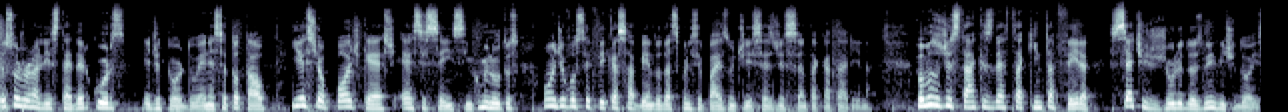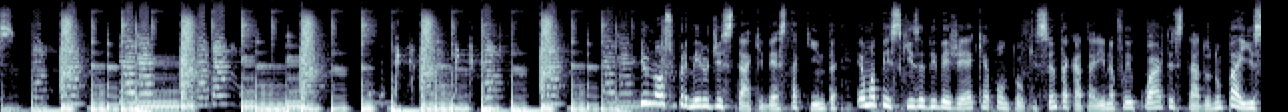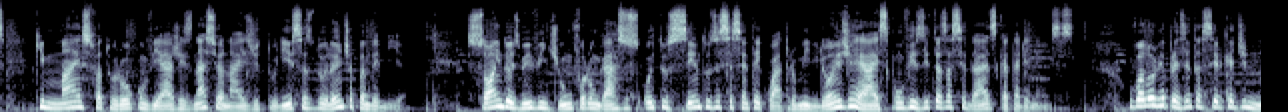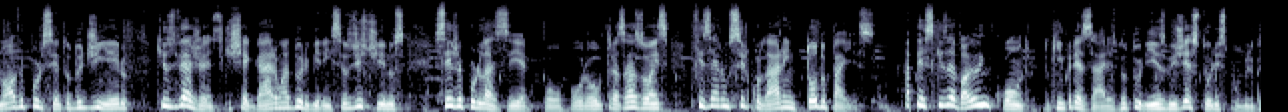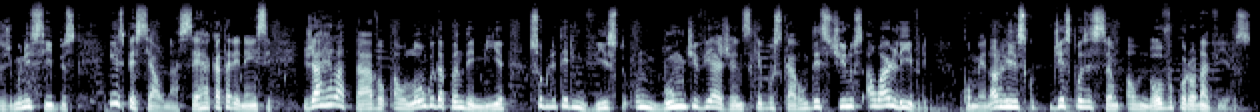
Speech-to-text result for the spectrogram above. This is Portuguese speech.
Eu sou o jornalista Eder Kurs, editor do NC Total, e este é o podcast SC em 5 minutos, onde você fica sabendo das principais notícias de Santa Catarina. Vamos aos destaques desta quinta-feira, 7 de julho de 2022. Nosso primeiro destaque desta quinta é uma pesquisa do IBGE que apontou que Santa Catarina foi o quarto estado no país que mais faturou com viagens nacionais de turistas durante a pandemia. Só em 2021 foram gastos 864 milhões de reais com visitas às cidades catarinenses. O valor representa cerca de 9% do dinheiro que os viajantes que chegaram a dormir em seus destinos, seja por lazer ou por outras razões, fizeram circular em todo o país. A pesquisa vai ao encontro do que empresários do turismo e gestores públicos de municípios, em especial na Serra Catarinense, já relatavam ao longo da pandemia sobre terem visto um boom de viajantes que buscavam destinos ao ar livre, com menor risco de exposição ao novo coronavírus.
